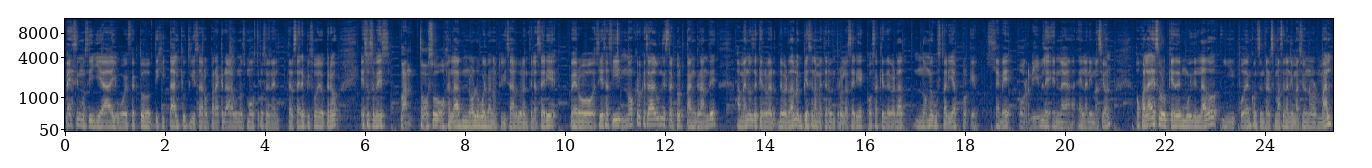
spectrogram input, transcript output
pésimo CGI o efecto digital que utilizaron para crear algunos monstruos en el tercer episodio creo. Eso se ve espantoso, ojalá no lo vuelvan a utilizar durante la serie. Pero si es así, no creo que sea algún distractor tan grande, a menos de que de verdad lo empiecen a meter dentro de la serie, cosa que de verdad no me gustaría porque se ve horrible en la, en la animación. Ojalá eso quede muy de lado y puedan concentrarse más en la animación normal.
